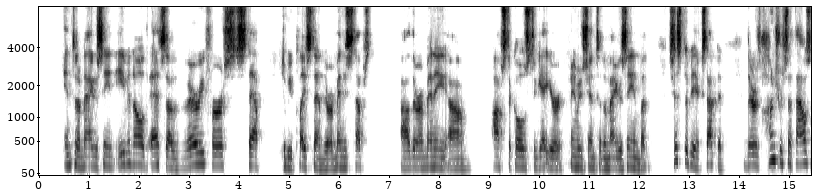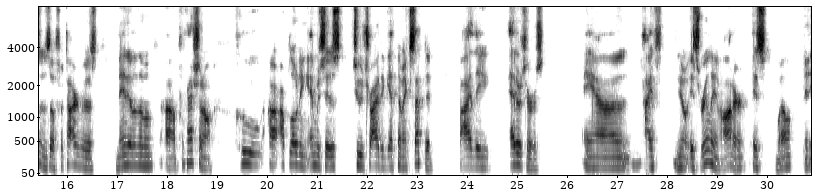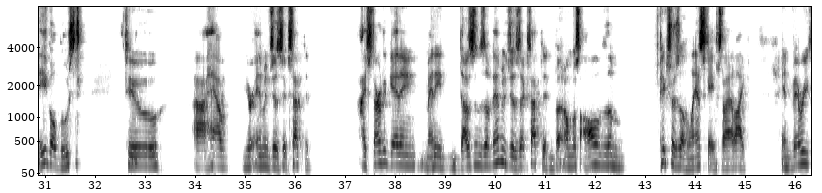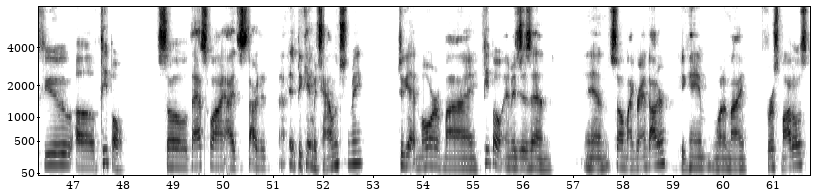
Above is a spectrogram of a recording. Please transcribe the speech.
into the magazine, even though that's a very first step to be placed in. There are many steps. Uh, there are many um, obstacles to get your image into the magazine, but just to be accepted there's hundreds of thousands of photographers, many of them uh, professional, who are uploading images to try to get them accepted by the editors. And I, you know, it's really an honor. It's, well, an ego boost to uh, have your images accepted. I started getting many dozens of images accepted, but almost all of them pictures of landscapes that I like and very few of people. So that's why I started, uh, it became a challenge to me to get more of my people images in. And so my granddaughter became one of my first models.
